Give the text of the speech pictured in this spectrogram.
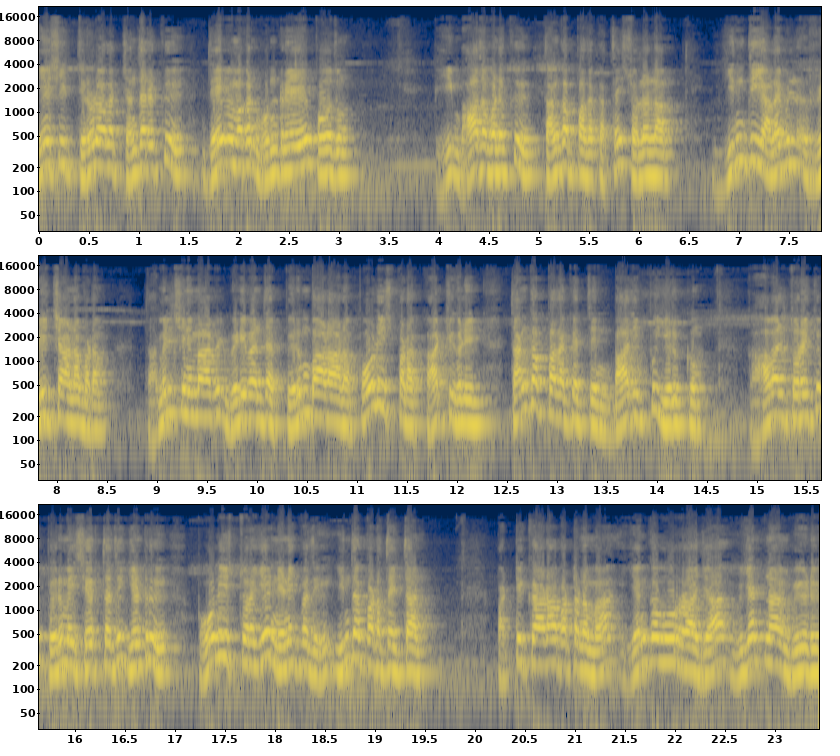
ஏசி திருலோக சந்தருக்கு தெய்வமகன் ஒன்றே போதும். பி. மாதவனுக்கு தங்கப்பதக்கத்தை சொல்லலாம். இந்திய அளவில் ரீச் ஆன படம். தமிழ் சினிமாவில் வெளிவந்த பெரும்பாலான போலீஸ் பட காட்சிகளில் தங்கப்பதக்கத்தின் பாதிப்பு இருக்கும். காவல்துறைக்கு பெருமை சேர்த்தது என்று போலீஸ் துறையே நினைப்பது இந்த படத்தைத்தான். பட்டிக்காடா பட்டணமா எங்க ஊர் ராஜா வியட்நாம் வீடு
